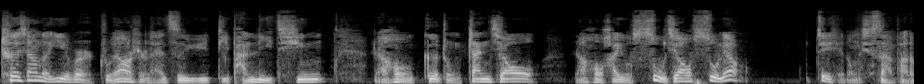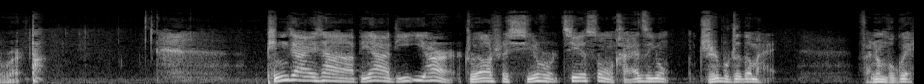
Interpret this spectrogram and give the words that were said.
车厢的异味主要是来自于底盘沥青，然后各种粘胶，然后还有塑胶、塑料这些东西散发的味儿大。评价一下比亚迪 E 二，主要是媳妇接送孩子用，值不值得买？反正不贵，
